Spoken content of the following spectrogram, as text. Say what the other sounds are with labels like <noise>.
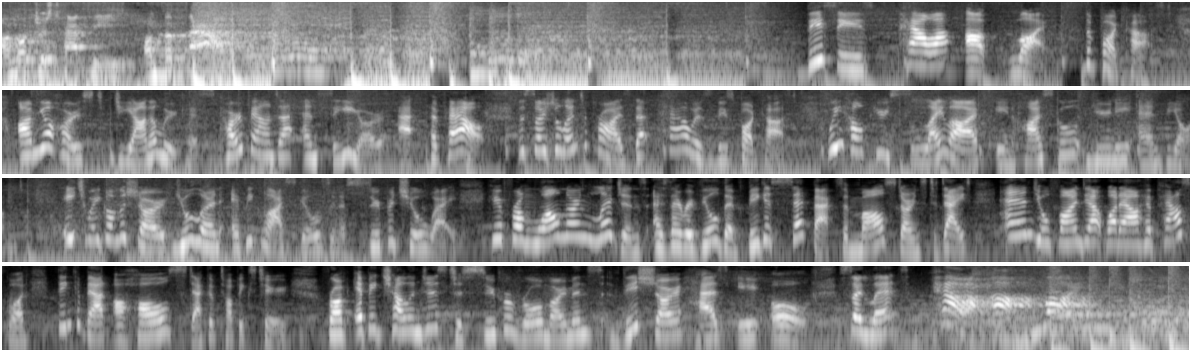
I'm not just happy, I'm her pal. This is Power Up Life, the podcast. I'm your host, Gianna Lucas, co founder and CEO at HerPow, the social enterprise that powers this podcast. We help you slay life in high school, uni, and beyond. Each week on the show, you'll learn epic life skills in a super chill way. Hear from well known legends as they reveal their biggest setbacks and milestones to date, and you'll find out what our HerPow squad think about a whole stack of topics too. From epic challenges to super raw moments, this show has it all. So let's power up life!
